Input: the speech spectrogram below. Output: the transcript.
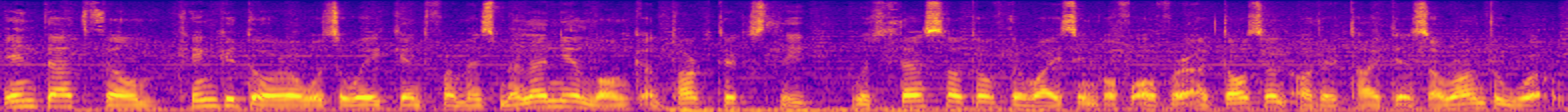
In that film, King Ghidorah was awakened from his millennia-long Antarctic sleep, which then set off the rising of over a dozen other titans around the world.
